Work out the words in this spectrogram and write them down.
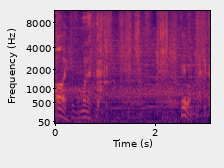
Oj, chyba monetka. Chyba monetka.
